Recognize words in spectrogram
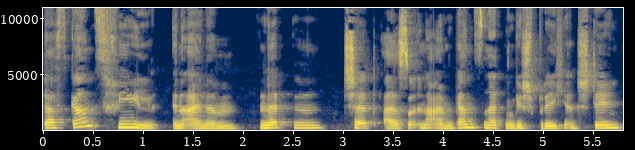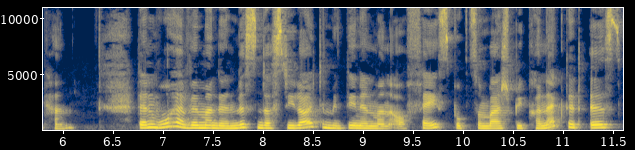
dass ganz viel in einem netten Chat, also in einem ganz netten Gespräch entstehen kann. Denn woher will man denn wissen, dass die Leute, mit denen man auf Facebook zum Beispiel connected ist,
